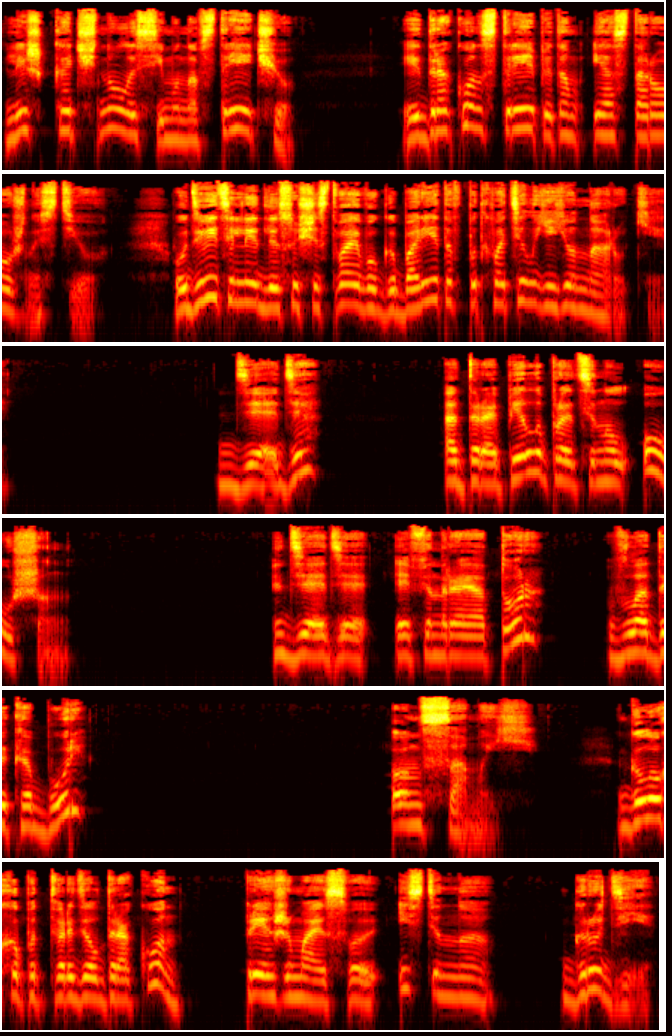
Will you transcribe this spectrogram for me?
Лишь качнулась ему навстречу, и дракон с трепетом и осторожностью, Удивительный для существа его габаритов подхватил ее на руки. «Дядя?» — оторопело протянул Оушен. «Дядя Эфенреатор? Владыка бурь?» «Он самый», — глухо подтвердил дракон, прижимая свою истинную груди.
